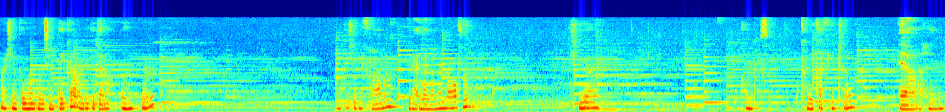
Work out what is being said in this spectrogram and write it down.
mache ich den Bogen noch ein bisschen dicker, weil der geht ja nach unten. Mache ich hier die Farben wieder ineinander laufen. Und hier kommt das kalligrafierte R hin.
